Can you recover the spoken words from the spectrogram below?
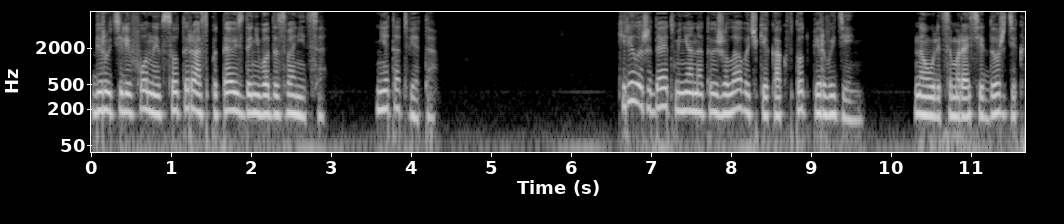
Беру телефон и в сотый раз пытаюсь до него дозвониться. Нет ответа. Кирилл ожидает меня на той же лавочке, как в тот первый день. На улице моросит дождик,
